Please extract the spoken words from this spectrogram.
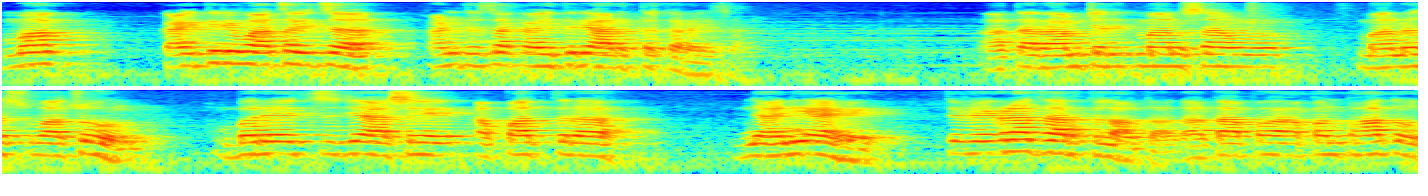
मग काहीतरी वाचायचं आणि त्याचा काहीतरी अर्थ करायचा. आता रामचरित मानसा मानस वाचून बरेच जे असे अपात्र ज्ञानी आहेत ते वेगळाच अर्थ लावतात. आता आपण आपण पाहतो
